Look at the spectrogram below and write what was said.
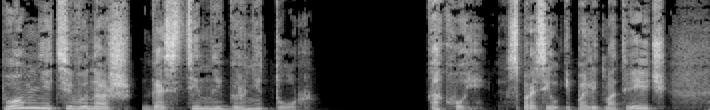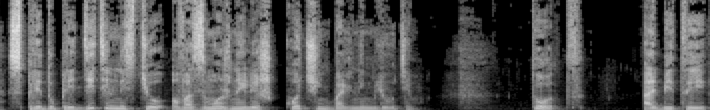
«Помните вы наш гостиный гарнитур?» «Какой?» — спросил Ипполит Матвеевич с предупредительностью, возможной лишь к очень больным людям. «Тот, обитый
